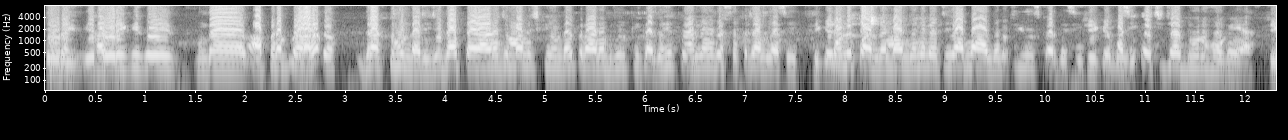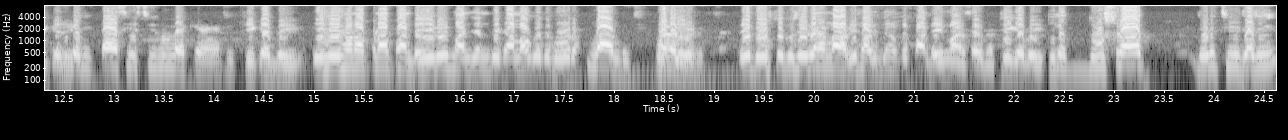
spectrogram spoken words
ਤੋਰੀ। ਇਹ। ਤੋਰੀ ਕੀ ਕੋਈ ਹੁੰਦਾ ਆਪਣਾ ਦਰਖਤ? ਹੁੰਦਾ ਜੀ ਜਿਹਦਾ ਪੁਰਾਣੇ ਜ਼ਮਾਨੇ 'ਚ ਕੀ ਹੁੰਦਾ ਪੁਰਾਣੇ ਬਜ਼ੁਰਗ ਕੀ ਕਰਦੇ ਸੀ ਤੋਰੀਆਂ ਜਿਹੜੇ ਸੁੱਕ ਜਾਂਦੀਆਂ ਸੀ। ਉਹਨੂੰ ਭਾਂਡੇ ਮਾਂਜਣ ਦੇ ਵਿੱਚ ਜਾਂ ਨਹਾਉਣ ਦੇ ਵਿੱਚ ਯੂਜ਼ ਕਰਦੇ ਸੀ। ਅਸੀਂ ਇਹ ਚੀਜ਼ਾਂ ਦੂਰ ਹੋ ਗਏ ਆ ਠੀਕ ਹੈ ਜੀ। ਜੀ ਤਾਂ ਅਸੀਂ ਇਸ ਚੀਜ਼ ਨੂੰ ਲੈ ਕੇ ਆਏ ਆ ਜੀ। ਠੀਕ ਹੈ ਬਈ। ਇਹ ਹੁਣ ਆਪਣਾ ਭਾਂਡੇ ਵੀ ਮਾਂਜਣ ਦੇ ਕੰਮ ਆਉਗੇ ਤੇ ਹੋਰ? ਨਹਾਉਣ ਦੇ ਜੀ। ਇਹ ਦੋਸਤੋ ਤੁਸੀਂ ਇਹਦੇ ਨਾਲ ਨਹਾ ਵੀ ਸਕਦੇ ਹੋ ਤੇ ਭਾਂਡੇ ਵੀ ਮਾਂਜ ਸਕਦੇ ਹੋ। ਠੀਕ ਹੈ ਬਈ। ਠੀਕ ਹੈ ਦੂਸਰਾ ਜਿਹੜੀ ਚੀਜ਼ ਹੈ ਜੀ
